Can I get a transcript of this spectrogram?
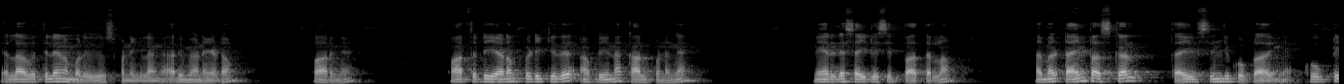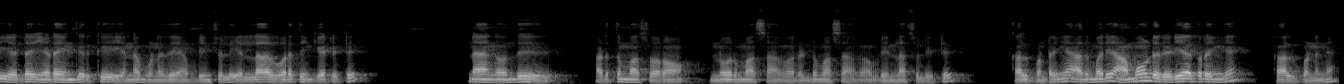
எல்லா விதத்துலேயும் நம்மளை யூஸ் பண்ணிக்கலாங்க. அருமையான இடம். பாருங்கள் பார்த்துட்டு இடம் பிடிக்குது அப்படின்னா கால் பண்ணுங்கள் நேரடியாக சைட் விசிட் பார்த்துடலாம் அது மாதிரி டைம் பாஸ் தயவு செஞ்சு கூப்பிடாதீங்க. கூப்பிட்டு இடம் இடம் எங்கே இருக்குது என்ன பண்ணுது அப்படின்னு சொல்லி எல்லா விவரத்தையும் கேட்டுட்டு நாங்கள் வந்து அடுத்த மாதம் வரும் இன்னொரு மாதம் ஆகும் ரெண்டு மாதம் ஆகும் அப்படின்லாம் சொல்லிவிட்டு கால் பண்ணுறீங்க அது மாதிரி அமௌண்ட்டு ரெடி ஆக்குறவங்க கால் பண்ணுங்கள்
